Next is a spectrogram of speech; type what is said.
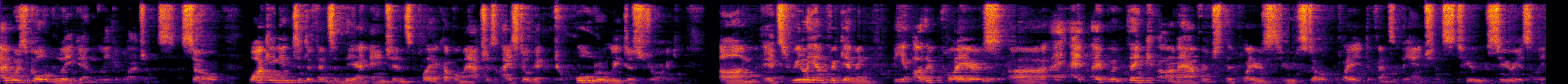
I was Gold League in League of Legends, so walking into Defense of the Ancients, play a couple matches, I still get totally destroyed. Um, it's really unforgiving. The other players, uh, I, I, would think on average, the players who still play Defense of the Ancients too seriously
